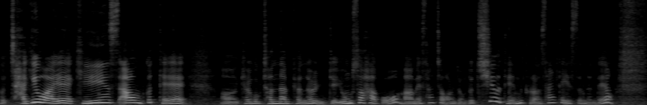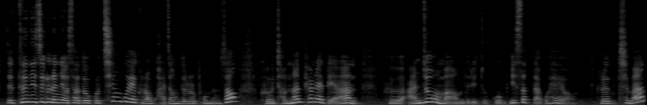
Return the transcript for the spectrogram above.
그 자기와의 긴 싸움 끝에 어, 결국 전 남편을 이제 용서하고 마음의 상처가 어느 정도 치유된 그런 상태에 있었는데요. 이제 드니즈 글렌 여사도 그 친구의 그런 과정들을 보면서 그 전 남편에 대한 그 안 좋은 마음들이 조금 있었다고 해요. 그렇지만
